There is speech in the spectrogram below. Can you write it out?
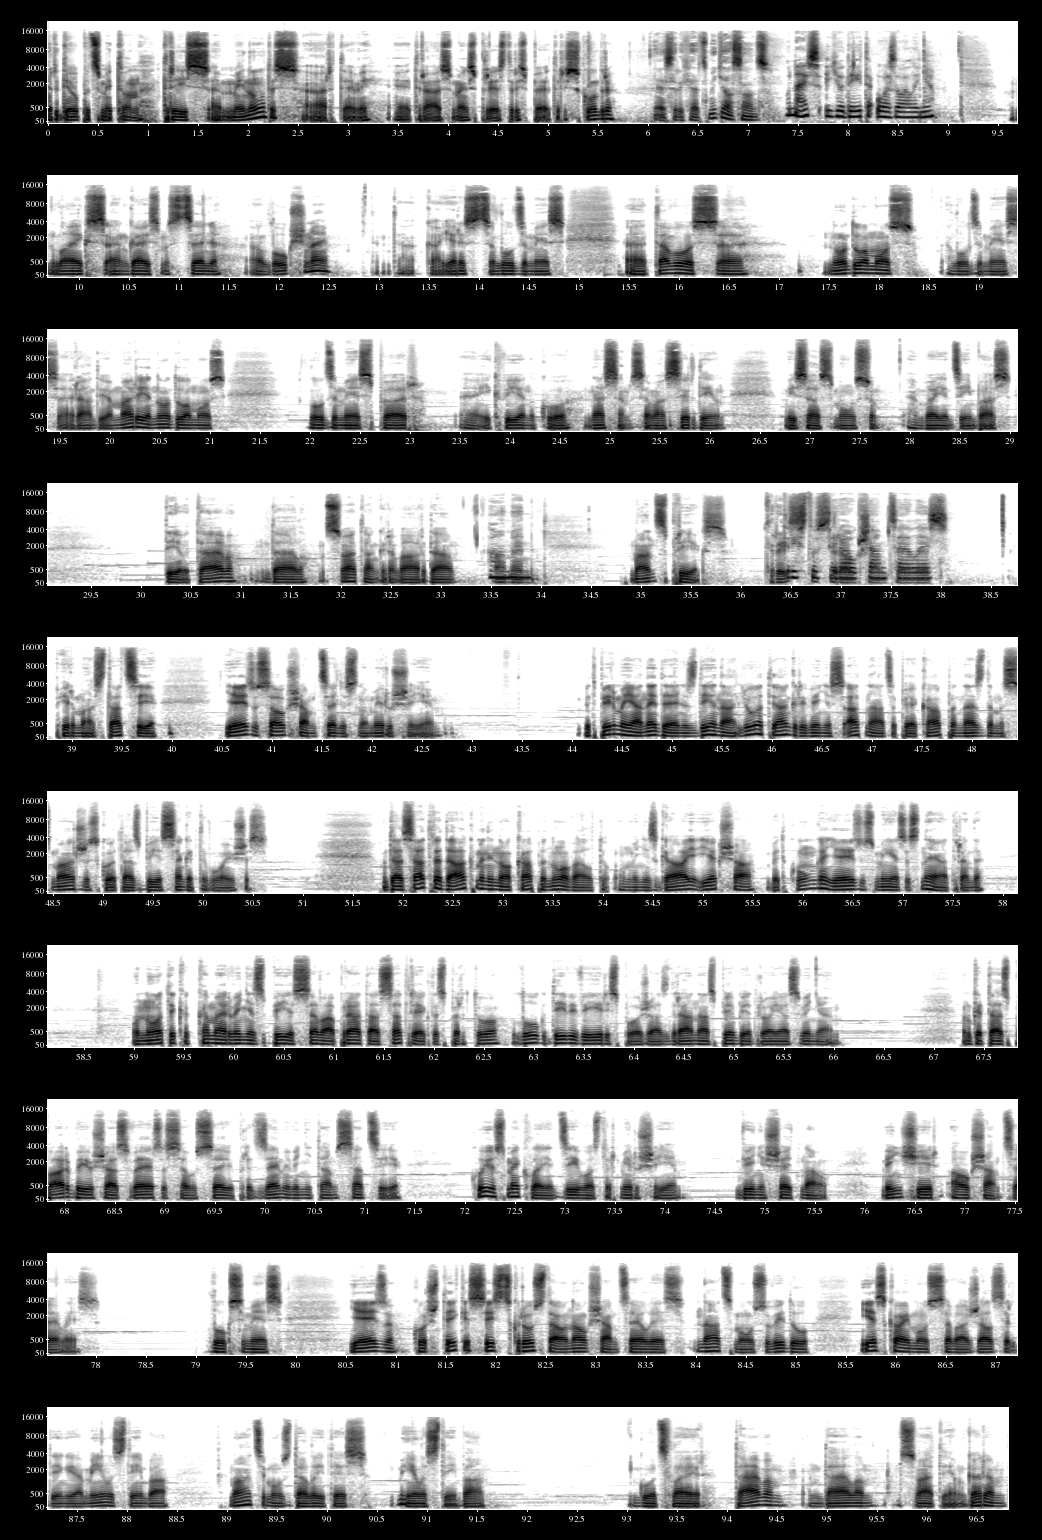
Ir 12 un 3 minūtes ar tevi ētrā esmu es priestris Pēteris Skudra. Es Rihards Miķelsons. Un es Judīte Ozoliņa. Laiks gaismas ceļa lūkšanai. Tā kā ierasts lūdzamies tavos nodomos, lūdzamies Radio Marija nodomos, lūdzamies par ikvienu, ko nesam savā sirdī un visās mūsu vajadzībās. Dieva tēva, dēla un svētā gara vārdā. Amen. Mans prieks. Kristus ir augšām cēlies. Pirmā stacija - Jēzus augšām ceļas no mirušajiem. Bet pirmajā nedēļas dienā ļoti agri viņas atnāca pie kapa nesdamas smaržas, ko tās bija sagatavojušas. Un tās atrada akmeni no kapa noveltu, un viņas gāja iekšā, bet kunga Jēzus miesas neatrada un notika, kamēr viņas bija savā prātā satriektas par to, lūk, divi vīri spožās drānās piebiedrojās viņām. Un, kad tās pārbijušās vērsa savu seju pret zemi, viņi tām sacīja: Ko jūs meklējat dzīvos starp mirušajiem? Viņa šeit nav, viņš ir augšām cēlies. Lūksimies! Jēzu, kurš tika sists krustā un augšām cēlies, nāc mūsu vidū, ieskauj mūs savā žēlsirdīgajā mīlestībā, māci mūs dalīties mīlestībā. Gods lai ir tēvam un dēlam un svētiem garam,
